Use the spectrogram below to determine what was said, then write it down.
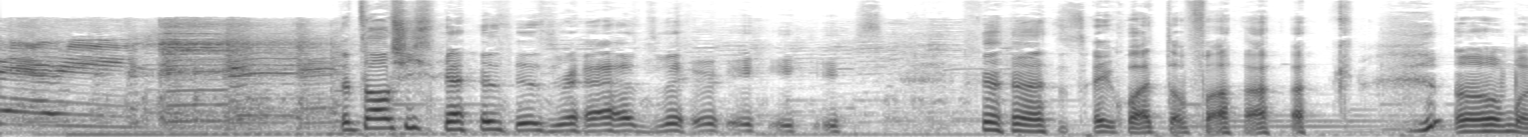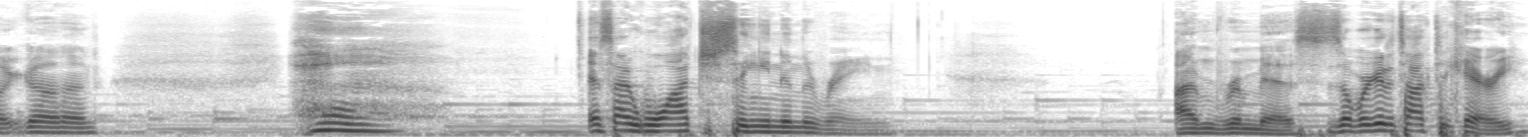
Raspberries! That's all she says is raspberries. it's like what the fuck? Oh my god. As I watch Singing in the Rain, I'm remiss. So we're gonna talk to Carrie.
